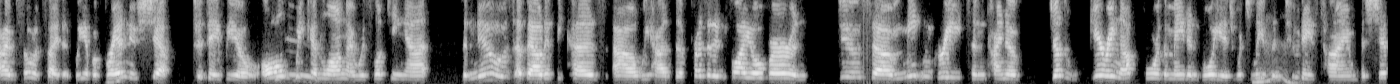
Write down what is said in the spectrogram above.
i'm so excited. We have a brand new ship to debut. All weekend long i was looking at the news about it because uh, we had the president fly over and do some meet and greets and kind of just gearing up for the maiden voyage, which leaves yeah. in mm. two days' time. The ship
